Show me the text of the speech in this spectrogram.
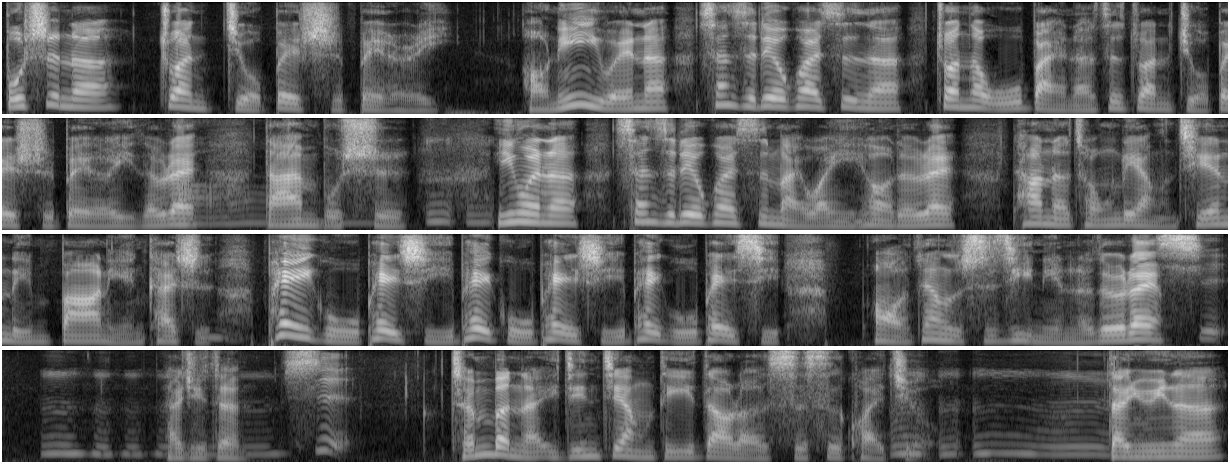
不是呢赚九倍十倍而已。好，你以为呢？三十六块四呢，赚到五百呢，是赚九倍十倍而已，对不对？答案不是，因为呢，三十六块四买完以后，对不对？它呢，从两千零八年开始配股配息，配股配息，配股配息，哦，这样子十几年了，对不对？是，嗯哼哼，来举证，是成本呢已经降低到了十四块九，嗯嗯，等于呢。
